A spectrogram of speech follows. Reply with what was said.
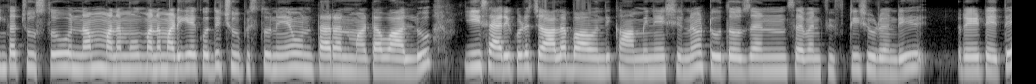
ఇంకా చూస్తూ ఉన్నాం. మనము మనం అడిగే కొద్దీ చూపిస్తూనే ఉంటారనమాట వాళ్ళు. ఈ శారీ కూడా చాలా బాగుంది. Combination two thousand seven fifty చూడండి. రేట్ అయితే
